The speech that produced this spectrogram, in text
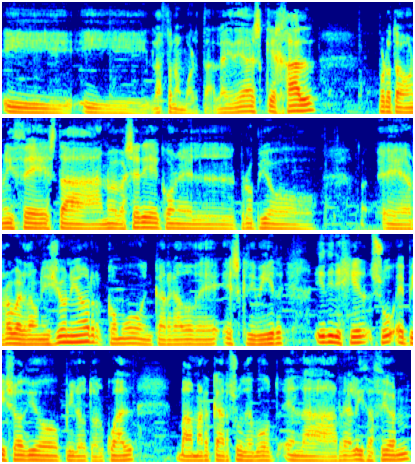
y, La Zona Muerta. La idea es que Hal protagonice esta nueva serie con el propio eh, Robert Downey Jr. como encargado de escribir y dirigir su episodio piloto, el cual va a marcar su debut en la realización,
